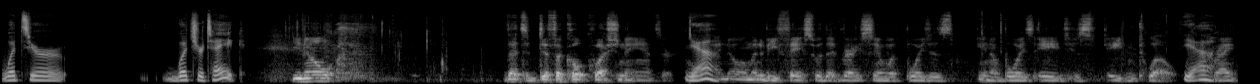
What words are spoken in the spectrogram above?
what's your what's your take? You know, that's a difficult question to answer. Yeah. I know I'm going to be faced with it very soon with boys' you know boys' age is eight and twelve. Yeah. Right.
